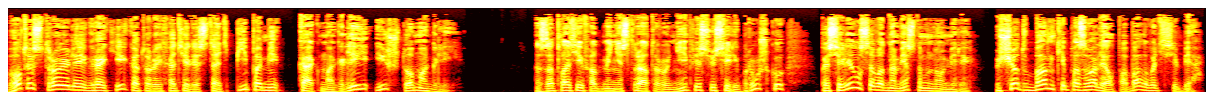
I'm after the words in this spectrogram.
Вот и строили игроки, которые хотели стать пипами, как могли и что могли. Заплатив администратору неписью серебрушку, поселился в одноместном номере. Счет в банке позволял побаловать себя.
